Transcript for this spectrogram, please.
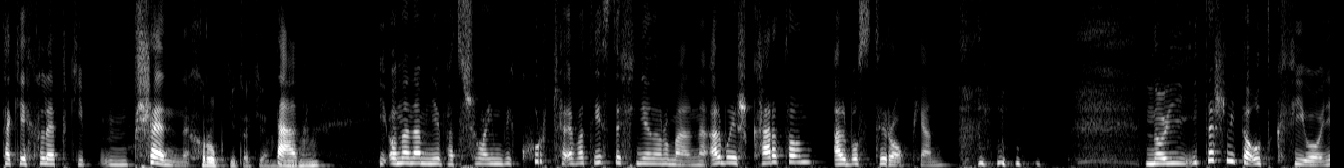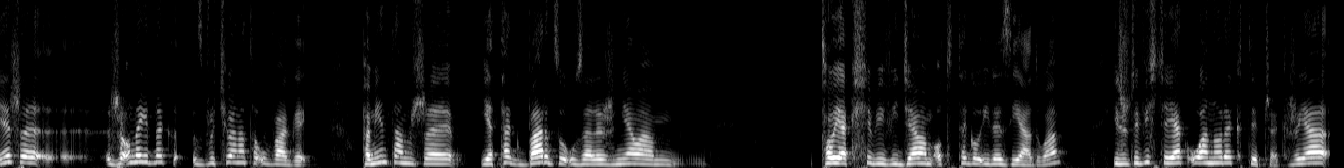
takie chlebki ym, pszenne. Chrupki takie. Tak. Mhm. I ona na mnie patrzyła i mówi: Kurczę, Ewa, ty jesteś nienormalna. Albo jesz karton, albo styropian. no i, i też mi to utkwiło, nie? Że, że ona jednak zwróciła na to uwagę. Pamiętam, że ja tak bardzo uzależniałam to, jak siebie widziałam od tego, ile zjadłam. I rzeczywiście jak u anorektyczek, że ja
